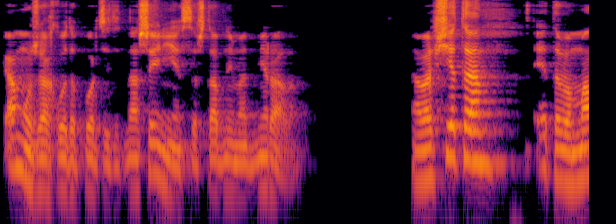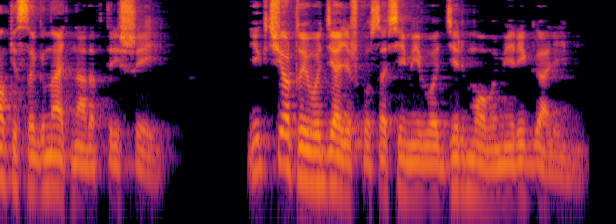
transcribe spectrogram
Кому же охота портить отношения со штабным адмиралом? А вообще-то, этого Малкиса гнать надо в три шеи. И к черту его дядюшку со всеми его дерьмовыми регалиями.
